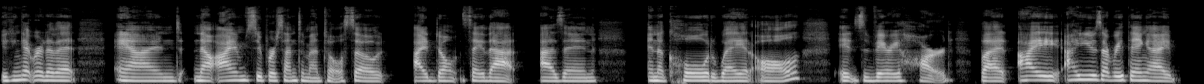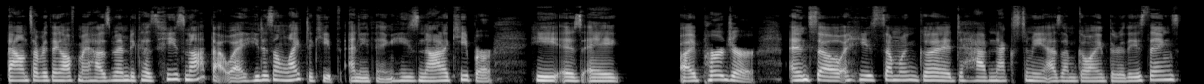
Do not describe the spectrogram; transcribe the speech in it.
you can get rid of it. And now I'm super sentimental. So I don't say that as in in a cold way at all. It's very hard. But I I use everything, I bounce everything off my husband because he's not that way. He doesn't like to keep anything. He's not a keeper. He is a a purger. And so he's someone good to have next to me as I'm going through these things.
